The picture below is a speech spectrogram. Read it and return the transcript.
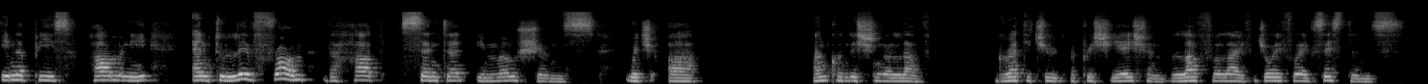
inner peace, harmony, and to live from the heart centered emotions, which are unconditional love, gratitude, appreciation, love for life, joy for existence,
